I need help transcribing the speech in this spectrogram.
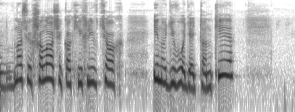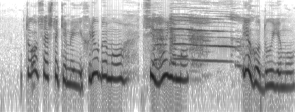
в наших шалашиках і хлівцях іноді водять танки, то все ж таки ми їх любимо, цінуємо і годуємо.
